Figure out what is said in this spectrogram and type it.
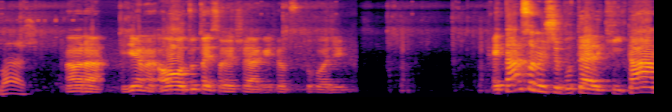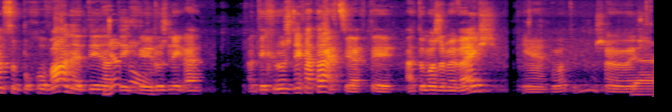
masz. Dobra, idziemy. O, tutaj są jeszcze jakieś, o co tu chodzi. Ej, tam są jeszcze butelki, tam są pochowane, ty, na Gdzie tych są? y, różnych, a, na tych różnych atrakcjach, ty. A tu możemy wejść? Nie, chyba tu nie możemy wejść. Nie.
